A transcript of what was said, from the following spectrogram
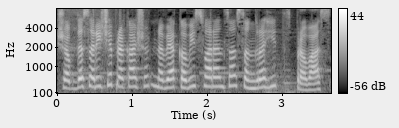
शब्दसरीचे प्रकाशन नव्या कविस्वारांचा संग्रहित प्रवास.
